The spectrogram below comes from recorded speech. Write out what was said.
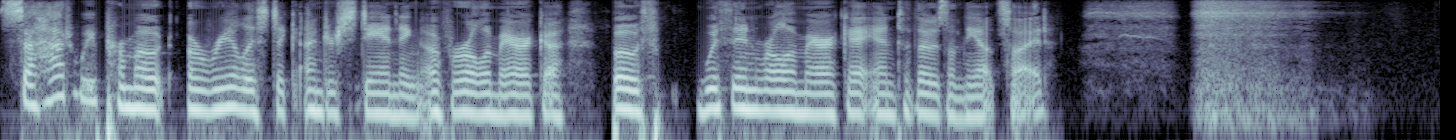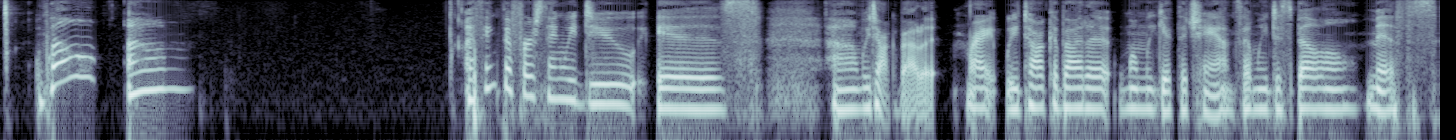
So, how do we promote a realistic understanding of rural America, both within rural America and to those on the outside? Well, um, I think the first thing we do is uh, we talk about it, right? We talk about it when we get the chance and we dispel myths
